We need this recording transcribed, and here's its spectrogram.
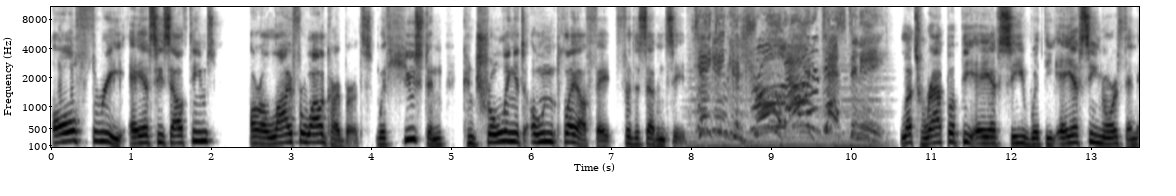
all three AFC South teams are alive for wildcard berths, with Houston controlling its own playoff fate for the seven seed. Taking control of our destiny. Let's wrap up the AFC with the AFC North and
